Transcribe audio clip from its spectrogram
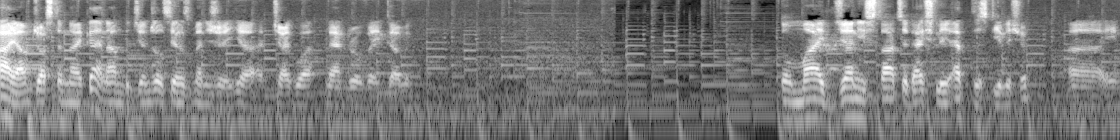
Hi, I'm Joslen Naicker and I'm the General Sales Manager here at Jaguar Land Rover in Durban. So my journey started actually at this dealership uh, in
